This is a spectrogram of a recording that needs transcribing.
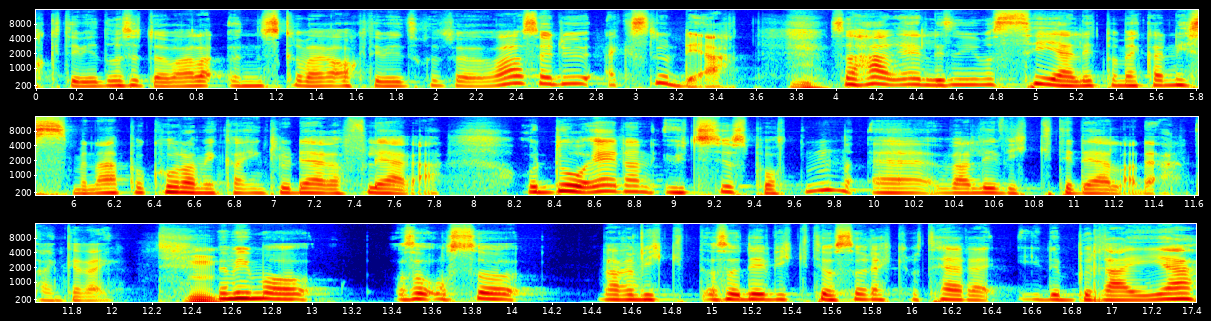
aktiv idrettsutøver, eller ønsker å være aktiv idrettsutøver, så er du ekskludert. Mm. Så her er det liksom, vi må se litt på mekanismene på hvordan vi kan inkludere flere. Og da er den utstyrspotten eh, veldig viktig del av det, tenker jeg. Mm. Men vi må altså, også vikt, altså det er viktig også å rekruttere i det breie.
